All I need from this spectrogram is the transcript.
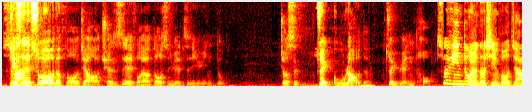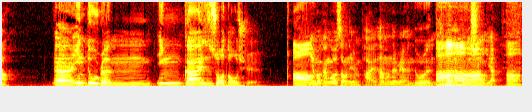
其实所有的佛教，全世界佛教都是源自于印度，就是最古老的、最源头。所以印度人都信佛教？呃，印度人应该是说都学。哦，你有没有看过少年派？他们那边很多人，他们很多信仰。嗯、哦，哦、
